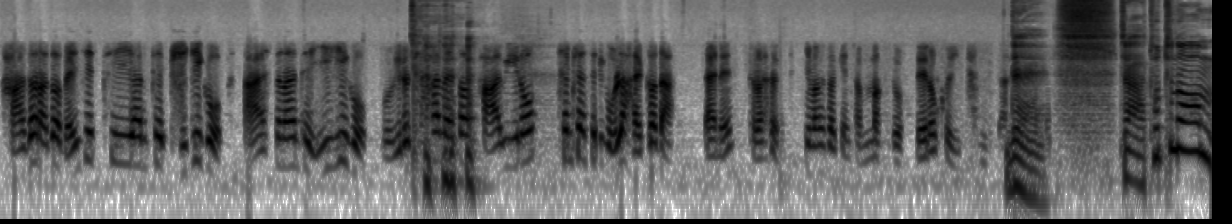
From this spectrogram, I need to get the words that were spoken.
가더라도 맨시티한테 비기고 아스널한테 이기고 뭐 이렇게 하면서 4위로 챔피언스리그 올라갈 거다라는 그런 희망 섞인 전망도 내놓고 있습니다. 네. 자, 토트넘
